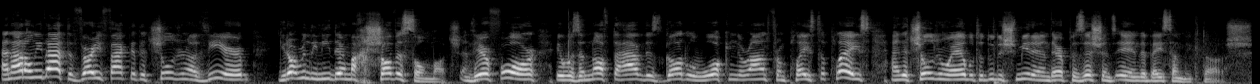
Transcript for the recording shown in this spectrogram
And not only that, the very fact that the children are there, you don't really need their machshava so much. And therefore, it was enough to have this godel walking around from place to place, and the children were able to do the shmira in their positions in the Beis HaMikdash.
